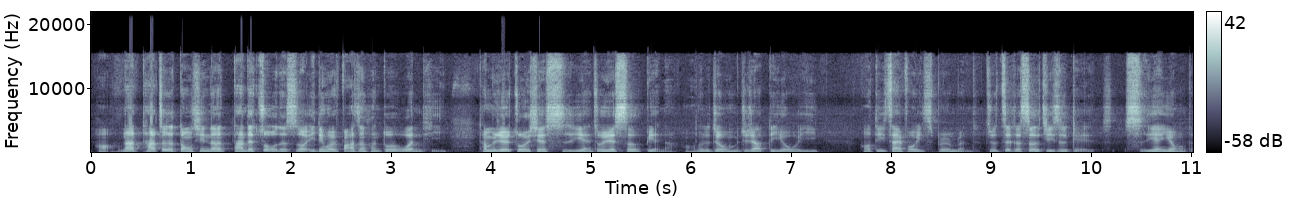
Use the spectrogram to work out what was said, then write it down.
好，那他这个东西呢，他在做的时候一定会发生很多的问题，他们就会做一些实验，做一些色变啊，哦那个就我们就叫 DOE，好，Design for Experiment，就这个设计是给实验用的。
